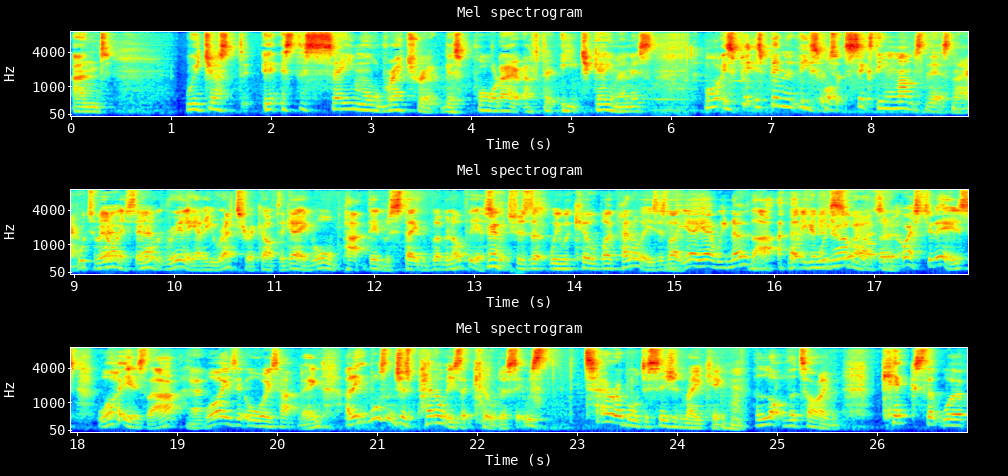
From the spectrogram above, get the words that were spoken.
And we just it's the same old rhetoric that's poured out after each game and it's what it's been, it's been at least what 16 months of this now Well, to be Yeah, honest, there yeah. wasn't really any rhetoric after the game. All Pat did was state the blooming obvious, Yeah. which was that we were killed by penalties. It's like, yeah, yeah, we know that. What are you gonna do about But it? the question is, why is that? Yeah. Why is it always happening? And it wasn't just penalties that killed us. It was terrible decision making Mm-hmm. a lot of the time. Kicks that were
